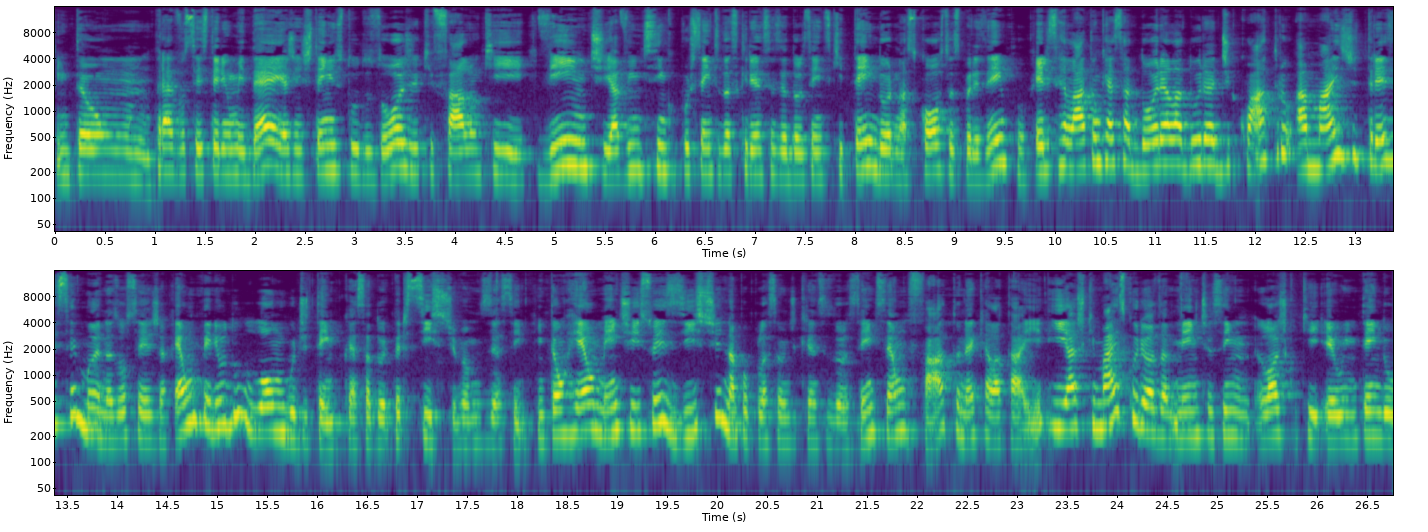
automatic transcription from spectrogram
Então, para vocês terem uma ideia, a gente tem estudos hoje que falam que 20 a 25% das crianças e adolescentes que têm dor nas costas, por exemplo, eles relatam que essa dor ela dura de 4 4 a mais de 13 semanas, ou seja, é um período longo de tempo que essa dor persiste, vamos dizer assim. Então, realmente isso existe na população de crianças e adolescentes, é um fato, né, que ela tá aí. E acho que mais curiosamente, assim, lógico que eu entendo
